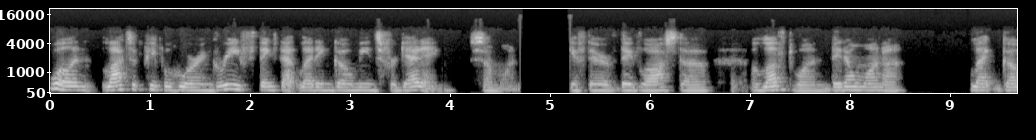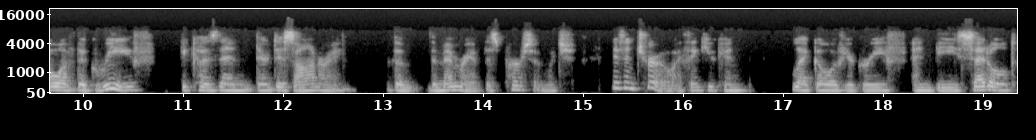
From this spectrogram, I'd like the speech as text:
Well, and lots of people who are in grief think that letting go means forgetting someone. If they're they've lost a, a loved one, they don't want to let go of the grief because then they're dishonoring the the memory of this person, which isn't true. I think you can let go of your grief and be settled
